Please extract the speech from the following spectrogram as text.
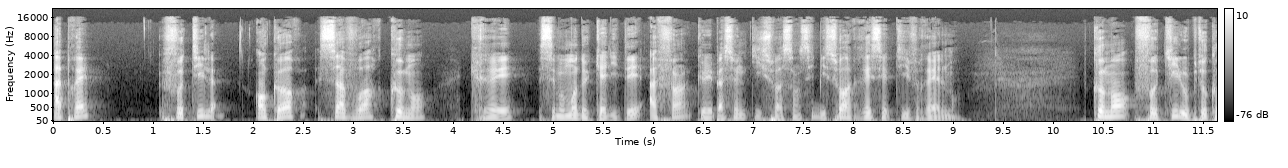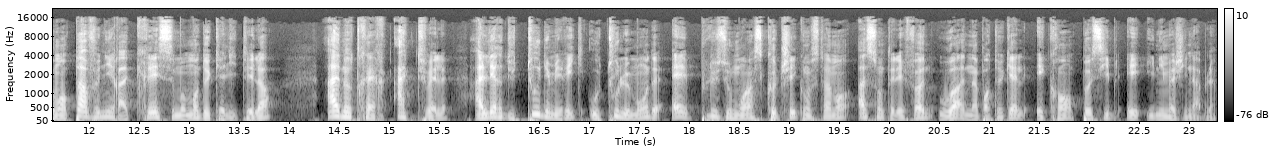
Après, faut-il encore savoir comment créer ces moments de qualité afin que les personnes qui soient sensibles y soient réceptives réellement? Comment faut-il, ou plutôt comment parvenir à créer ces moments de qualité-là à notre ère actuelle, à l'ère du tout numérique où tout le monde est plus ou moins scotché constamment à son téléphone ou à n'importe quel écran possible et inimaginable?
